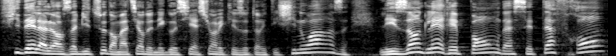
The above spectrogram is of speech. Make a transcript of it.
Fidèles à leurs habitudes en matière de négociation avec les autorités chinoises, les Anglais répondent à cet affront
